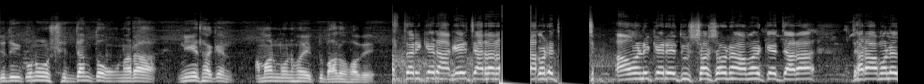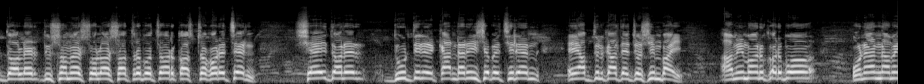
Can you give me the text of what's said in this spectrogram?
যদি কোনো সিদ্ধান্ত ওনারা নিয়ে থাকেন, আমার মনে হয় একটু ভালো হবে। পাঁচ তারিখের আগে যারা আওয়ামী লীগের এই দুঃশাসনে আমাকে যারা যারা আমাদের দলের দুসময় ষোলো সতেরো বছর কষ্ট করেছেন সেই দলের দুর্দিনের কাণ্ডারি হিসেবে ছিলেন এই আব্দুল কাদের জসিম ভাই। আমি মনে করব ওনার নামে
